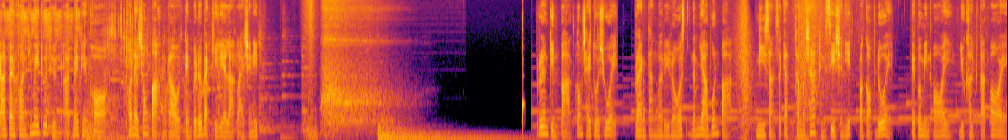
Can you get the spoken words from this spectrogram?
การแปรงฟันที่ไม่ทั่วถึงอาจไม่เพียงพอ เพราะในช่องปากของเราเต็มไปด้วยแบคทีเรียหลากหลายชนิด เรื่องกลิ่นปากต้องใช้ตัวช่วย แปรงตังมารีโรส น้ำยาบ้วนปาก มีสารสกัดธรรมชาติถึง 4 ชนิดประกอบด้วยเปปเปอร์มินออยล์ยูคาลิปตัสออยล์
